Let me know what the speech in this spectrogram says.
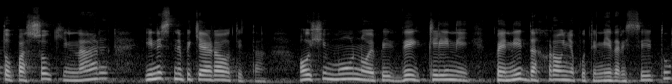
το Πασό Κινάρ είναι στην επικαιρότητα. Όχι μόνο επειδή κλείνει 50 χρόνια από την ίδρυσή του,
